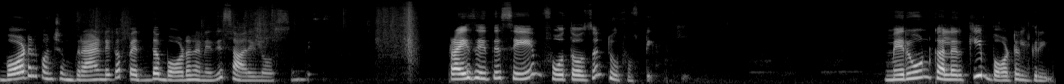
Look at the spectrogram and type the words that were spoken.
బార్డర్ కొంచెం గ్రాండ్గా పెద్ద బార్డర్ అనేది సారీలో వస్తుంది. ప్రైస్ అయితే same four thousand two fifty maroon కలర్కి bottle green.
